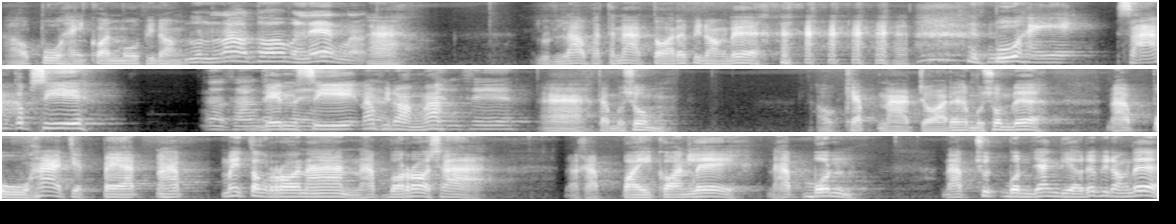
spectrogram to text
เอาปูให้ก่อนโมพี่น้อง รุ่นเล่าตัวมาแรกน่ะ อ่ารุ่นเล่าพัฒนาต่อได้อพี่น้องเด้อ ปูให้สามกับสี่ ออทางเด่นสีนะพี่น้องนะ เด่นสีอ่าท่านผู้ชม เอาแคปหน้าจอได้อท่านผู้ชมเด้อนะครับ ปูห้าเจ็ดแปดนะครับ ไม่ต้องรอนานนะครับบอรอชานะครับ ปล่อยก่อนเลยนะครับ บนนะครับชุดบนอย่างเดียวเด้อพี่น้องเด้อ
